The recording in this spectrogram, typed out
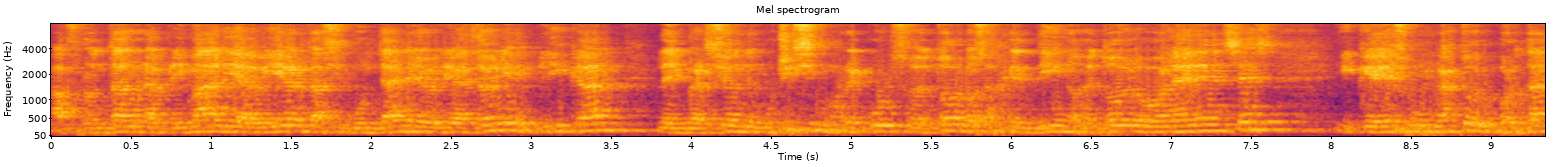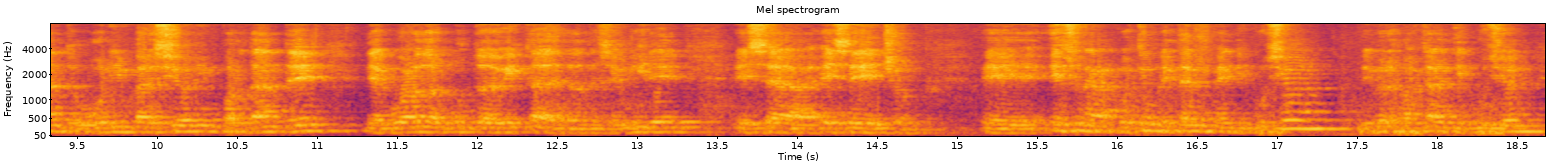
afrontar una primaria abierta, simultánea y obligatoria implica la inversión de muchísimos recursos de todos los argentinos, de todos los bonaerenses, y que es un gasto importante una inversión importante de acuerdo al punto de vista desde donde se mire ese hecho. Eh, es una cuestión que está en discusión, primero va a estar en discusión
